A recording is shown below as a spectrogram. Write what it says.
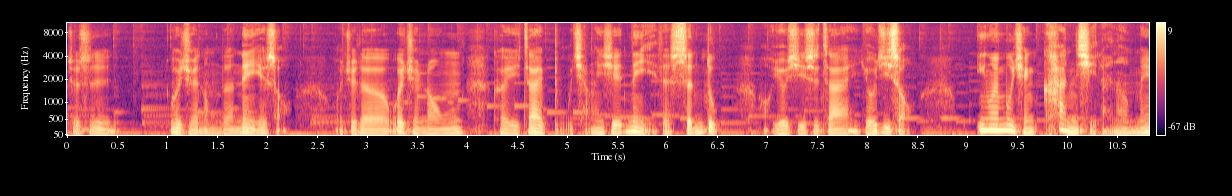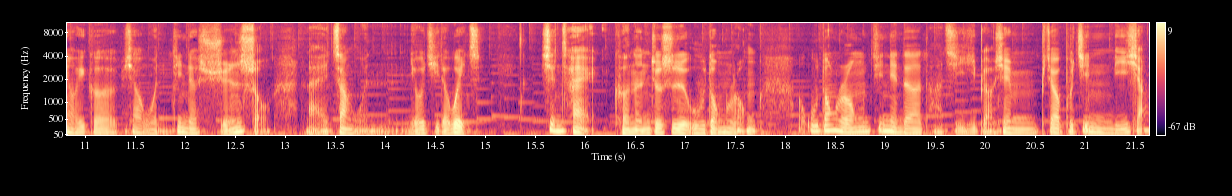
就是魏全龙的内野手。我觉得魏全龙可以再补强一些内野的深度，哦，尤其是在游击手，因为目前看起来呢，没有一个比较稳定的选手来站稳游击的位置。现在可能就是吴东荣，吴东荣今年的打击表现比较不尽理想，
